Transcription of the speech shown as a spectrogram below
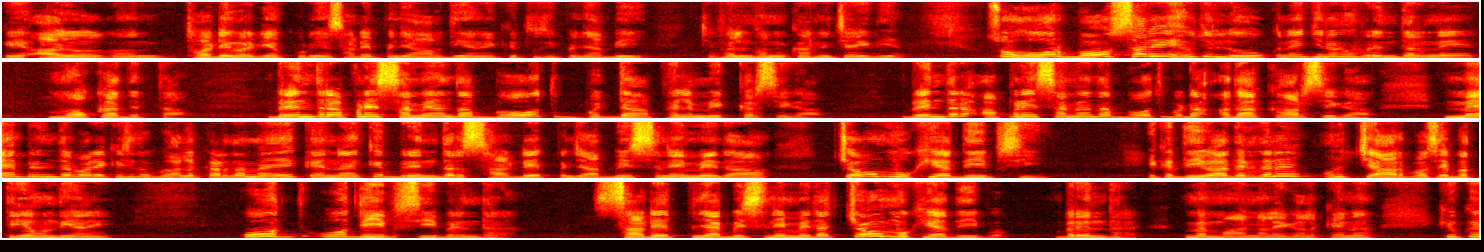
ਕਿ ਆਜੋ ਅਮ, ਤੁਹਾਡੇ ਵਰਗੀਆਂ ਕੁੜੀਆਂ ਸਾਡੇ ਪੰਜਾਬ ਦੀਆਂ ਨੇ ਕਿ ਤੁਸੀਂ ਪੰਜਾਬੀ 'ਚ ਫਿਲਮ ਤੁਹਾਨੂੰ ਕਰਨੀ ਚਾਹੀਦੀ ਹੈ ਸੋ ਹੋਰ ਬਹੁਤ ਸਾਰੇ ਇਹੋ ਜਿਹੇ ਲੋਕ ਨੇ ਜਿਨ੍ਹਾਂ ਨੂੰ ਵਰਿੰਦਰ ਨੇ ਮੌਕਾ ਦਿੱਤਾ। ਵਰਿੰਦਰ ਆਪਣੇ ਸਮਿਆਂ ਦਾ ਬਹੁਤ ਵੱਡਾ ਫਿਲਮ ਮੇਕਰ ਸੀਗਾ। ਵਰਿੰਦਰ ਆਪਣੇ ਸਮਿਆਂ ਦਾ ਬਹੁਤ ਵੱਡਾ ਅਦਾਕਾਰ ਸੀਗਾ। ਮੈਂ ਬਰਿੰਦਰ ਬਾਰੇ ਕਿਸੇ ਤੋਂ ਗੱਲ ਕਰਦਾ ਮੈਂ ਇਹ ਕਹਿਣਾ ਕਿ ਵਰਿੰਦਰ ਸਾਡੇ ਪੰਜਾਬੀ ਸਿਨੇਮੇ ਦਾ ਚੌਮੁਖੀਆ ਦੀਪ ਸੀ। ਇੱਕ ਦੀਵਾ ਦੇਖਦੇ ਨੇ ਉਹਨੂੰ ਚਾਰ ਪਾਸੇ ਬੱਤੀਆਂ ਹੁੰਦੀਆਂ ਨੇ। ਉਹ ਉਹ ਦੀਪ ਸੀ ਵਰਿੰਦਰ। ਸਾਡੇ ਪੰਜਾਬੀ ਸਿਨੇਮੇ ਦਾ ਚੌਮੁਖੀਆ ਦੀਪ ਵਰਿੰਦਰ, ਮੈਂ ਮਾਨ ਵਾਲੇ ਗੱਲ ਕਹਿਣਾ, ਕਿਉਂਕਿ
